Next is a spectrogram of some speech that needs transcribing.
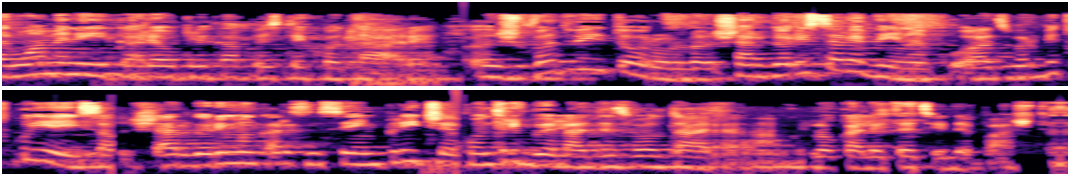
Dar oamenii care au plecat peste hotare își văd viitorul și ar dori să revină. Cu, ați vorbit cu ei sau și ar dori măcar să se implice, contribuie la dezvoltarea localității de Paște.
